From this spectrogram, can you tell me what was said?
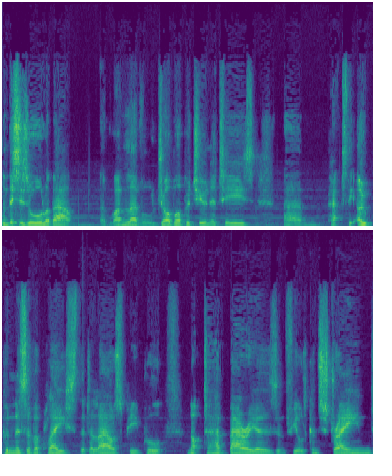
And this is all about, at one level, job opportunities, um, perhaps the openness of a place that allows people not to have barriers and feel constrained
